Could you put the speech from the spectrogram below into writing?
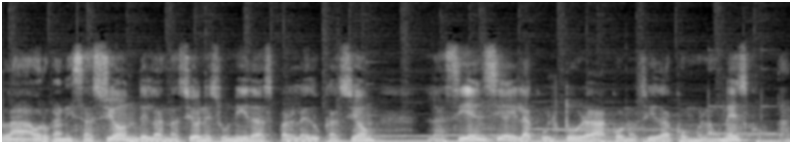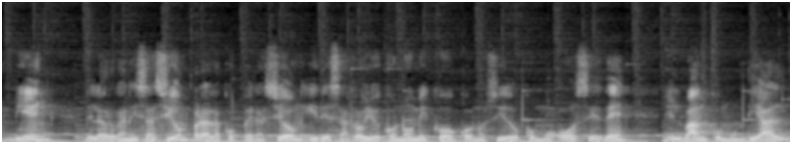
la Organización de las Naciones Unidas para la Educación, la Ciencia y la Cultura conocida como la UNESCO. También de la Organización para la Cooperación y Desarrollo Económico conocido como OCDE el Banco Mundial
